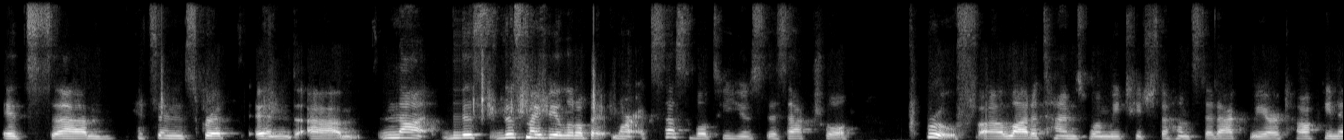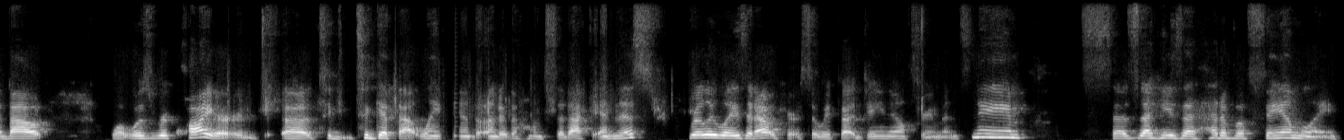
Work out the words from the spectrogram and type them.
It's um, it's in script and um, not this. This might be a little bit more accessible to use this actual proof. A lot of times when we teach the Homestead Act, we are talking about what was required uh, to, to get that land under the Homestead Act. And this really lays it out here. So we've got Daniel Freeman's name, says that he's a head of a family.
